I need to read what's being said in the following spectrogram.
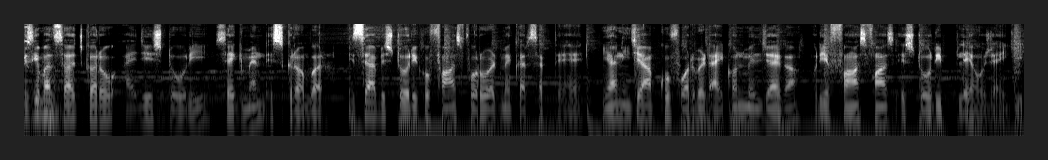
इसके बाद सर्च करो आईजी स्टोरी सेगमेंट स्क्रबर इससे आप स्टोरी को फास्ट फॉरवर्ड में कर सकते हैं। यहाँ नीचे आपको फॉरवर्ड आइकॉन मिल जाएगा और ये फास्ट फास्ट स्टोरी प्ले हो जाएगी।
